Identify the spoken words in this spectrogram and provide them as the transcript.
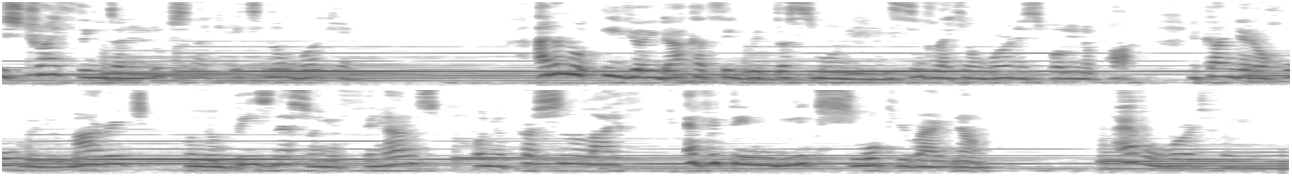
he's tried things and it looks like it's not working. I don't know if you're in that category this morning. It seems like your world is falling apart. You can't get a hold on your marriage, on your business, on your finance, on your personal life. Everything looks smoky right now. I have a word for you.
